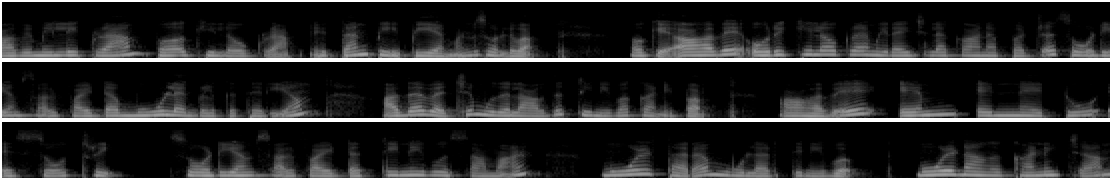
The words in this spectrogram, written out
ஆகவே மில்லிகிராம் பர் கிலோகிராம் இதுதான் பிபிஎம்னு சொல்லுவான் ஓகே ஆகவே ஒரு கிலோகிராம் இறைச்சியில் காணப்பட்ட சோடியம் சல்ஃபைட்டை மூல் எங்களுக்கு தெரியும். அதை வச்சு முதலாவது திணிவை கணிப்போம். ஆகவே M N A two S O three sodium சல்ஃபைட்டை திணிவு சமான் மூல் தர மூலர் திணிவு. மூல் நாங்கள் கணிச்சம்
